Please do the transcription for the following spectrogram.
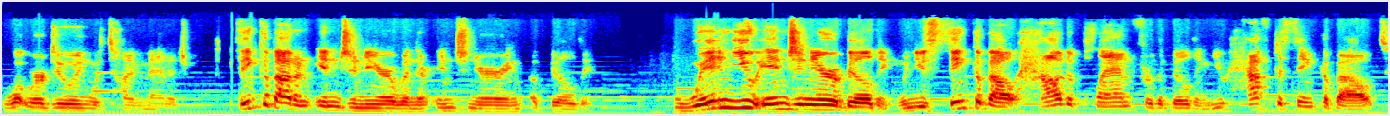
what we're doing with time management. Think about an engineer when they're engineering a building. When you engineer a building, when you think about how to plan for the building, you have to think about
